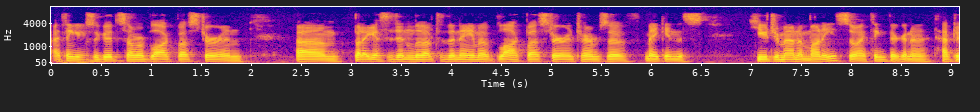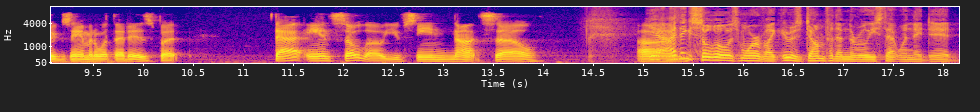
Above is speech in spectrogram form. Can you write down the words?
I think it was a good summer blockbuster, and um, but I guess it didn't live up to the name of blockbuster in terms of making this huge amount of money. So I think they're gonna have to examine what that is. But that and Solo, you've seen not sell. yeah, I Um, think Solo was more of like it was dumb for them to release that when they did.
